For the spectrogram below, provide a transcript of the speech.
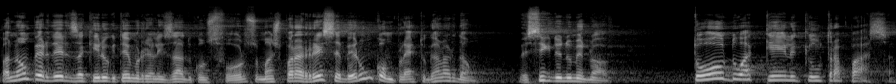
para não perderes aquilo que temos realizado com esforço, mas para receber um completo galardão. Versículo número 9: Todo aquele que ultrapassa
